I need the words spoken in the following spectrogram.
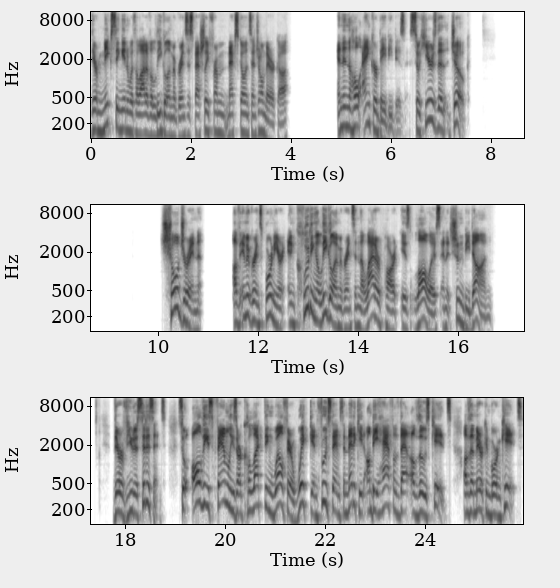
they're mixing in with a lot of illegal immigrants, especially from Mexico and Central America. And then the whole anchor baby business. So here's the joke children of immigrants born here, including illegal immigrants in the latter part, is lawless and it shouldn't be done. They're viewed as citizens. So all these families are collecting welfare, WIC, and food stamps and Medicaid on behalf of that of those kids, of the American-born kids.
